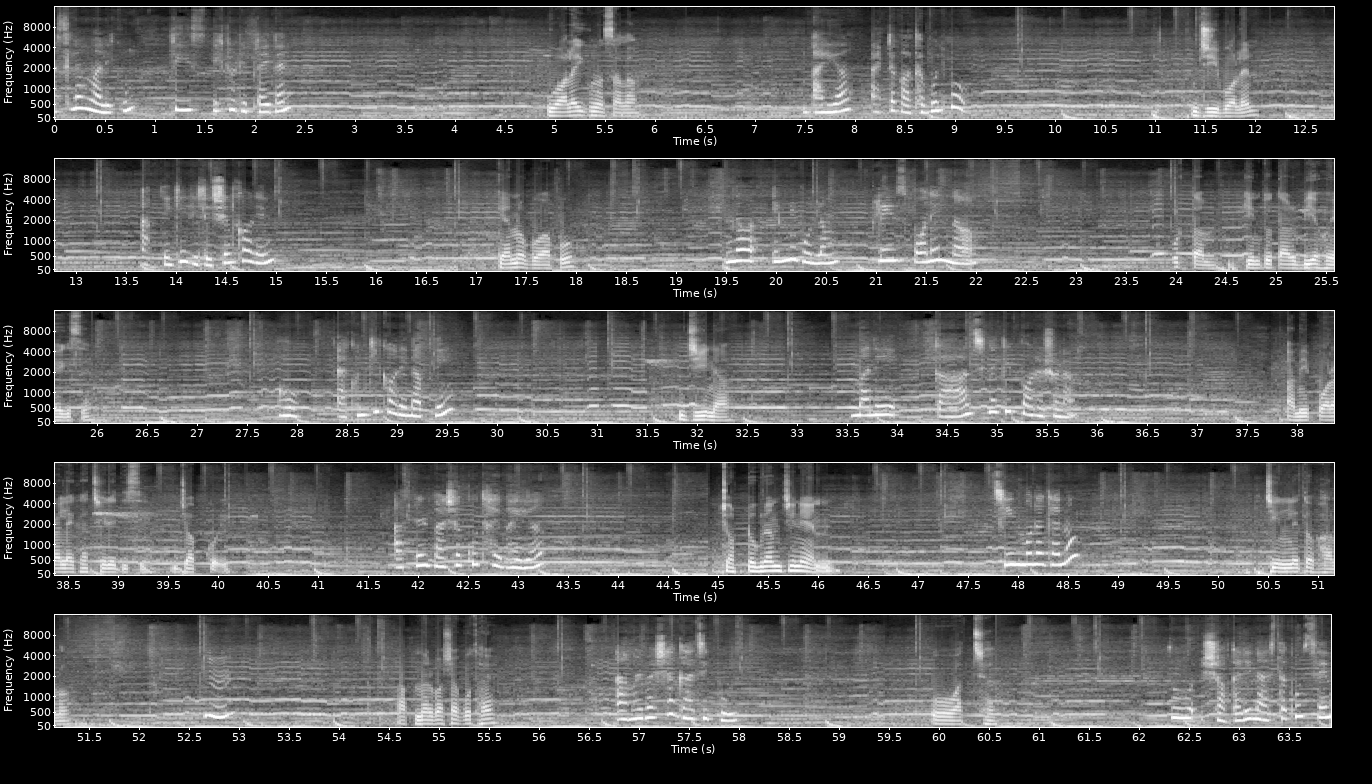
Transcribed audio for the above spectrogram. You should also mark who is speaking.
Speaker 1: আসসালামু আলাইকুম। প্লিজ একটু রিপ্লাই দেন।
Speaker 2: ওয়ালাইকুম আসসালাম।
Speaker 1: ভাইয়া একটা কথা বলব?
Speaker 2: জি বলেন।
Speaker 1: আপনি কি রিলেশন করেন?
Speaker 2: কেন গো আপু?
Speaker 1: না এমনি বললাম প্লিজ বলেন না।
Speaker 2: করতাম কিন্তু তার বিয়ে হয়ে গেছে।
Speaker 1: ও এখন কি করেন আপনি?
Speaker 2: জি না।
Speaker 1: মানে কাজ নাকি পড়াশোনা?
Speaker 2: আমি পড়ালেখা ছেড়ে দিছি জব করি।
Speaker 1: আপনার বাসা কোথায় ভাইয়া?
Speaker 2: চট্টগ্রাম চিনেন?
Speaker 1: চিনব না কেন?
Speaker 2: চিনলে তো ভালো।
Speaker 1: হুম।
Speaker 2: আপনার বাসা কোথায়?
Speaker 1: আমার বাসা গাজীপুর।
Speaker 2: ও আচ্ছা।
Speaker 1: তো সকালে নাস্তা করছেন?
